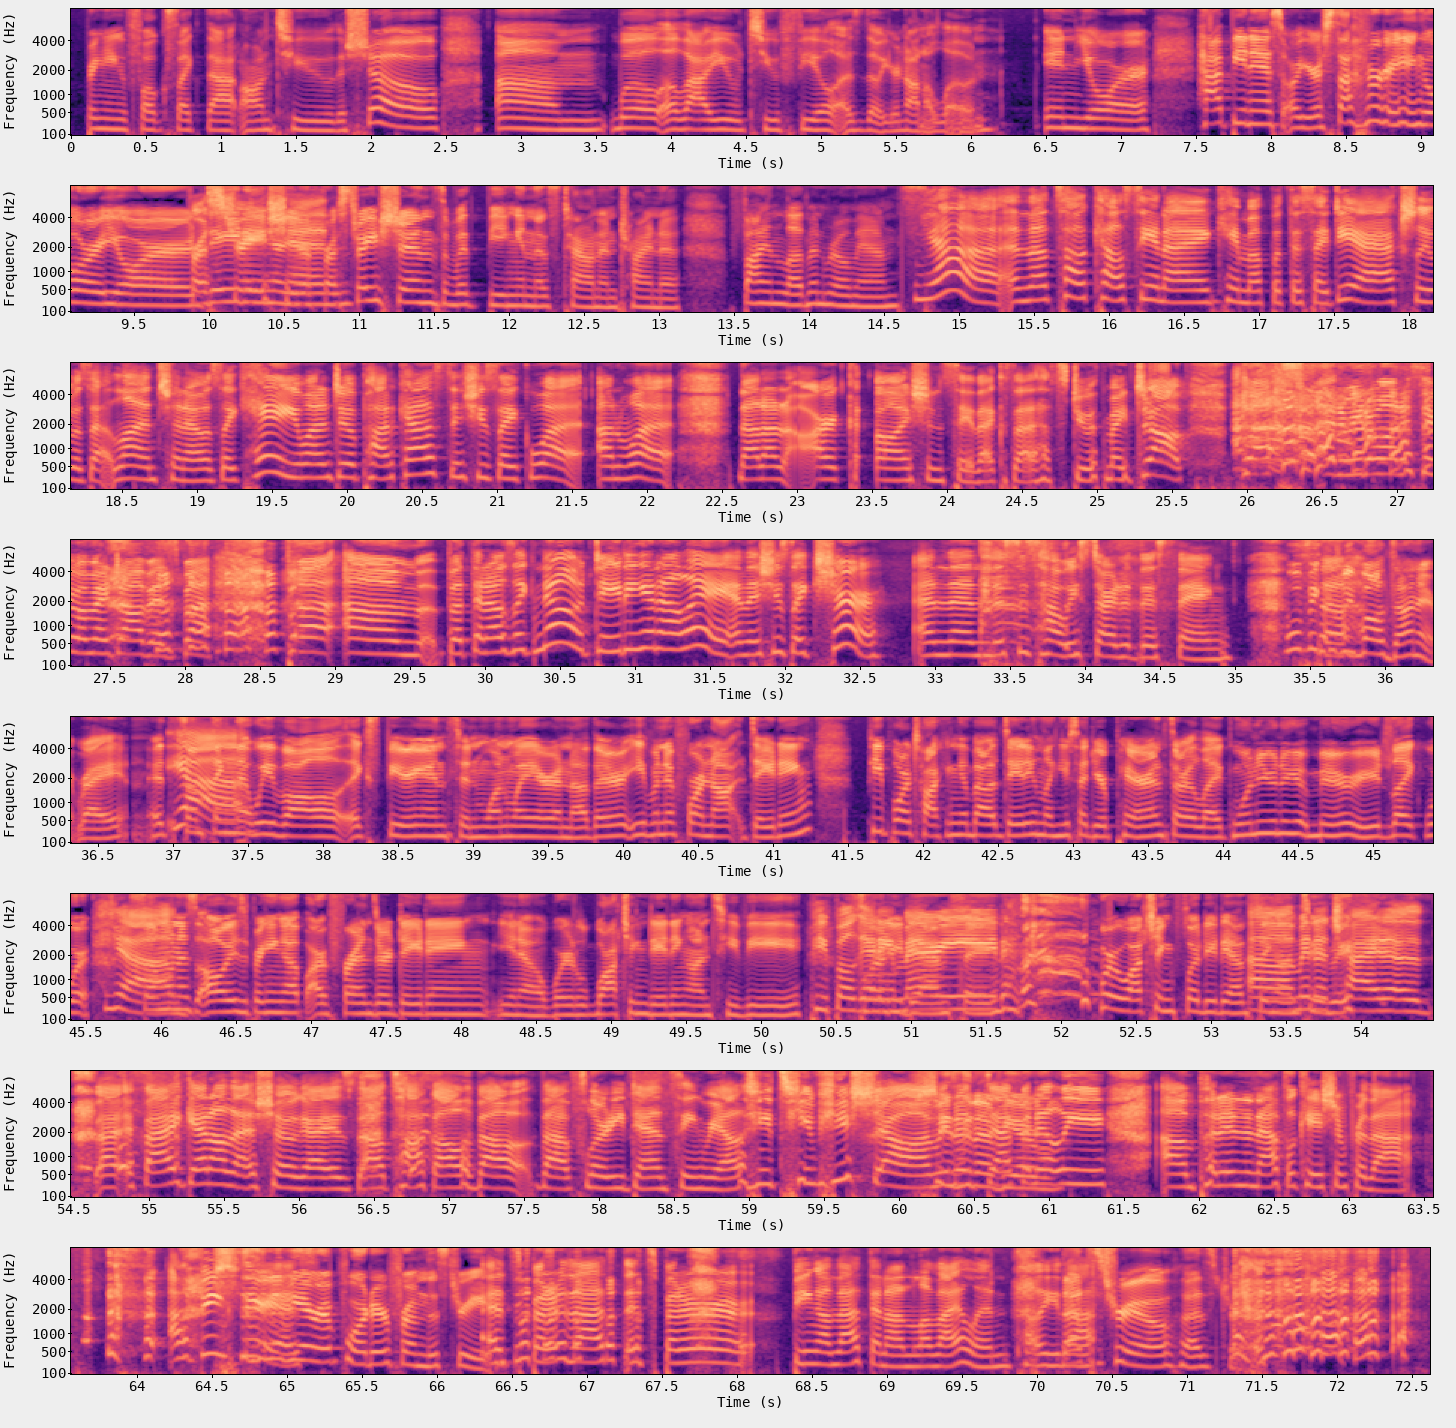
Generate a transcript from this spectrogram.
bringing folks like that onto the show um, will allow you to feel as though you're not alone in your happiness or your suffering or your dating or your frustrations with being in this town and trying to find love and romance. Yeah, and that's how Kelsey and I came up with this idea. I actually was at lunch and I was like, "Hey, you want to do a podcast?" And she's like, "What? On what? Not on our? Oh, I shouldn't say that because that has to do with my job. But and we don't want to say what my job is. But but um but then I was like, "No, dating in LA." And then she's like, "Sure." And then this is how we started this thing. Well, because So- we've all done it, right? It's Yeah. something that we've all experienced in one way or another. Even if we're not dating, people are talking about dating. Like you said, your parents are like, "When are you gonna get married?" Like we're Yeah. someone is always bringing up our friends are dating. You know, we're watching dating on TV. People getting married. dancing. we're watching flirty dancing Uh, on I'm gonna TV. try to. Uh, if I get on that show, guys, I'll talk all about that flirty dancing reality TV show. I'm She's gonna, gonna be a- definitely um, put in an application for that. I'm being She's gonna be a reporter from the street. It's better that it's better being on that than on Love Island. Tell you that. That's true. That's true.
